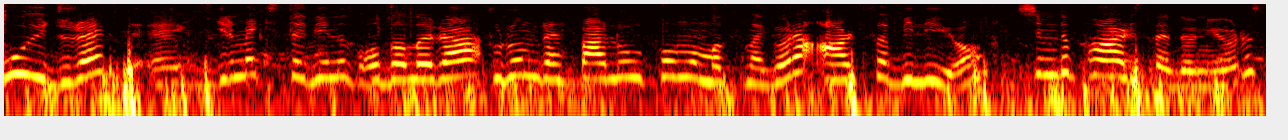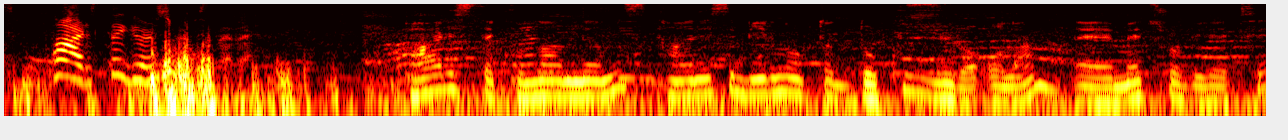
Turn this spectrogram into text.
Bu ücret e, girmek istediğiniz odalara turun rehberli olup olmamasına göre artabiliyor. Şimdi Paris'e dönüyoruz. Paris'te görüşmek üzere. Paris'te kullandığımız tanesi 1.9 euro olan e, metro bileti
